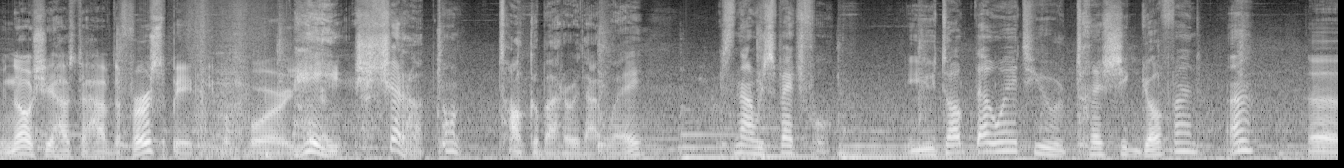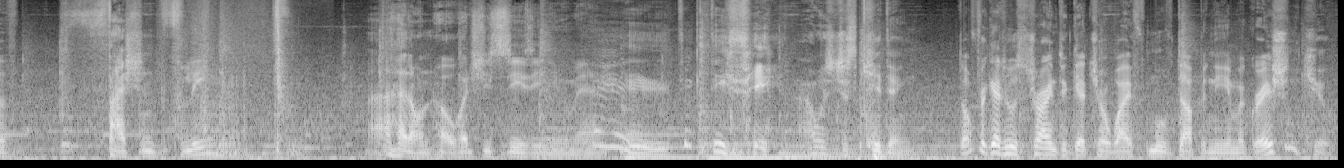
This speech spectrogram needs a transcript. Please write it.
You know she has to have the first baby before. you Hey, can- shut up. Don't talk about her that way. It's not respectful. You talk that way to your très chic girlfriend? Huh? The fashion flea? I don't know what she sees in you, man. Hey, take it easy. I was just kidding. Don't forget who's trying to get your wife moved up in the immigration queue.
